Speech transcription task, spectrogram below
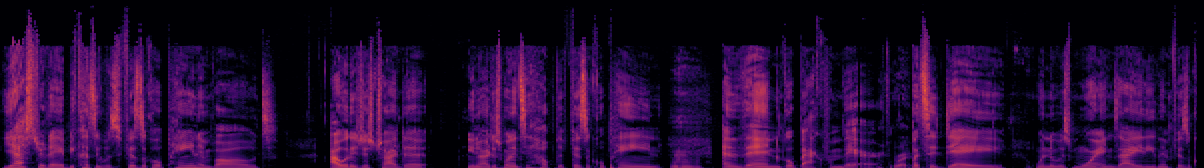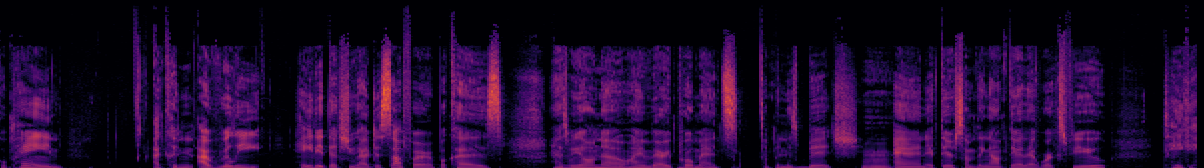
yesterday, because it was physical pain involved, I would have just tried to, you know, I just wanted to help the physical pain hmm and then go back from there. Right. But today, when it was more anxiety than physical pain, I couldn't, I really hated that you had to suffer because, as we all know, I am very pro meds up in this bitch. hmm And if there's something out there that works for you, take it.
